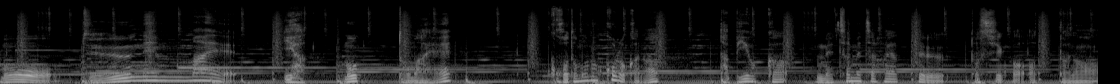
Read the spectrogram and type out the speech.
もう10年前いやもっと前？子供の頃かな？タピオカめちゃめちゃ流行ってる年があったな。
